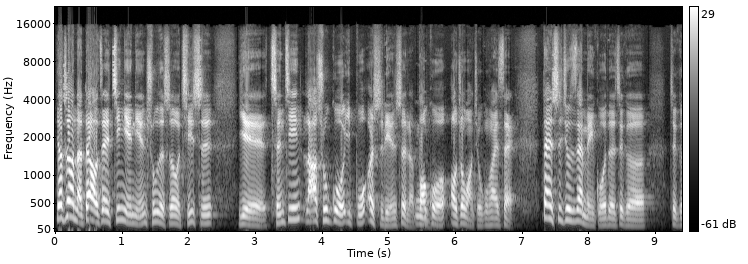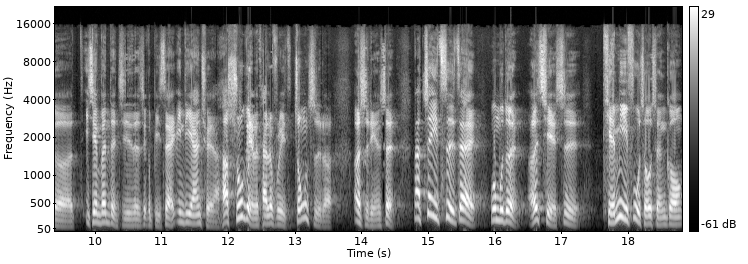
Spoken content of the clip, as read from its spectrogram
要知道 Nadal 在今年年初的时候，其实。也曾经拉出过一波二十连胜了，包括澳洲网球公开赛，但是就是在美国的这个这个一千分等级的这个比赛，印第安全啊，他输给了 Taylor Fritz，终止了二十连胜。那这一次在温布顿，而且是甜蜜复仇成功，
